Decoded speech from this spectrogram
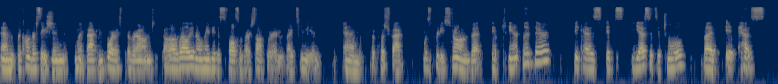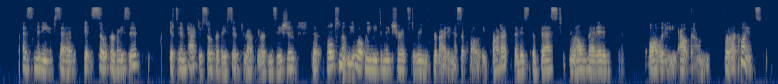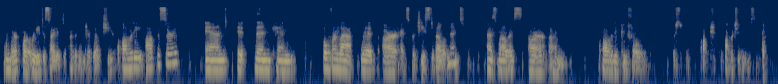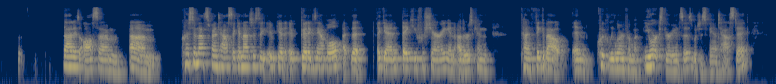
And the conversation went back and forth around, uh, well, you know, maybe this falls with our software and with IT and and the pushback was pretty strong that it can't live there because it's yes, it's a tool, but it has, as many have said, it's so pervasive. Its impact is so pervasive throughout the organization that ultimately what we need to make sure it's doing is providing us a quality product that is the best, well vetted quality outcome for our clients. And therefore, we decided to put it under the chief quality officer. And it then can overlap with our expertise development as well as our um, quality control opportunities. That is awesome. Um, Kristen, that's fantastic. And that's just a, a, a good example that, again, thank you for sharing and others can kind of think about and quickly learn from your experiences, which is fantastic.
